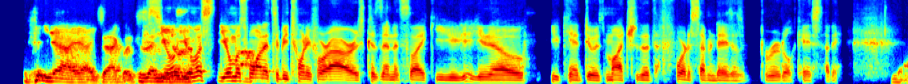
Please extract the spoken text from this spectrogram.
yeah, yeah, exactly. Because then you, you, you almost you almost want it to be 24 hours because then it's like you you know you can't do as much. The four to seven days is a brutal case study. Yeah,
